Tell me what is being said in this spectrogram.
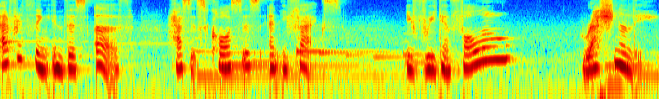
Everything in this earth has its causes and effects. If we can follow rationally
